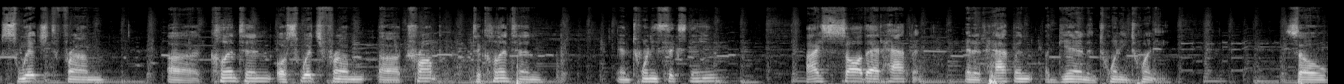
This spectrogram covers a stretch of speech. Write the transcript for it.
switched from uh, Clinton or switched from uh, Trump to Clinton in 2016. I saw that happen, and it happened again in 2020. So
